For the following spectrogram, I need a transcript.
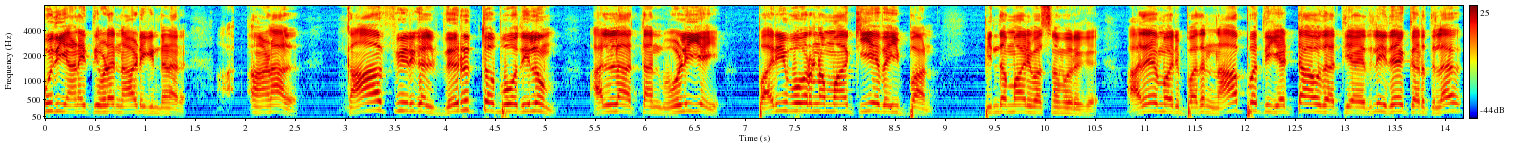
ஊதி அணைத்து விட நாடுகின்றனர் ஆனால் காஃபிர்கள் வெறுத்த போதிலும் அல்லாஹ் தன் ஒளியை பரிபூர்ணமாக்கியே வைப்பான். இந்த மாதிரி வசனம் இருக்கு. அதே மாதிரி பார்த்தீங்கன்னா நாற்பத்தி எட்டாவது அத்தியாயத்தில் இதே கருத்தில்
